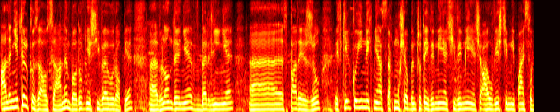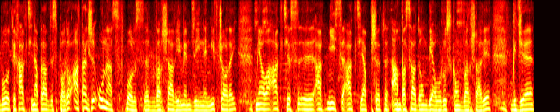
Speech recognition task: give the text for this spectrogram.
ale nie tylko za oceanem, bo również i w Europie, w Londynie, w Berlinie, w Paryżu, w kilku innych miastach. Musiałbym tutaj wymieniać i wymieniać, a uwierzcie mi Państwo, było tych akcji naprawdę sporo, a także u nas w Polsce, w Warszawie między innymi. Wczoraj miała akcja, s- y, miejsce akcja przed ambasadą białoruską w Warszawie, gdzie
